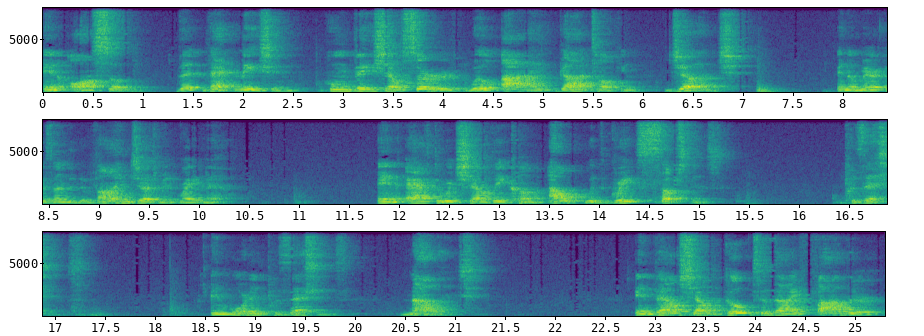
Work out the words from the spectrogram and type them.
And also that that nation whom they shall serve will I, God talking, judge. And America's under divine judgment right now. And afterwards shall they come out with great substance, possessions. And more than possessions, knowledge. And thou shalt go to thy father,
